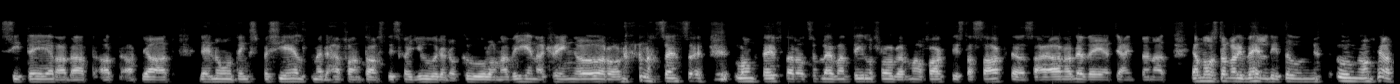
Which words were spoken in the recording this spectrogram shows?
citerad att, att, att, ja, att det är någonting speciellt med det här fantastiska ljudet och kulorna viner kring öronen. Och sen så, långt efteråt så blev han tillfrågad om han faktiskt har sagt det och sa ja, det vet jag inte men att jag måste ha varit väldigt ung, ung om jag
